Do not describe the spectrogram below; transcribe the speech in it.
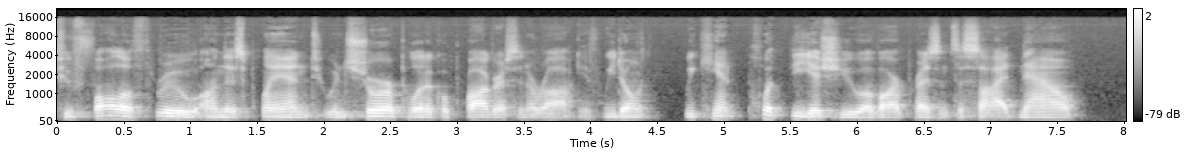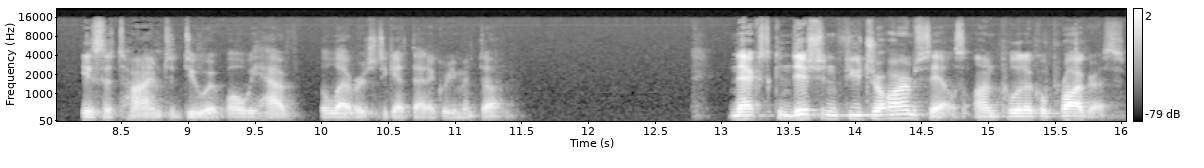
to follow through on this plan to ensure political progress in Iraq if we don't we can't put the issue of our presence aside. Now is the time to do it while we have the leverage to get that agreement done. Next, condition future arms sales on political progress.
